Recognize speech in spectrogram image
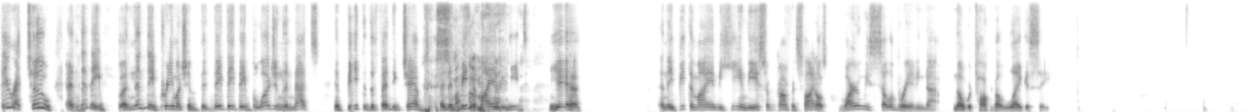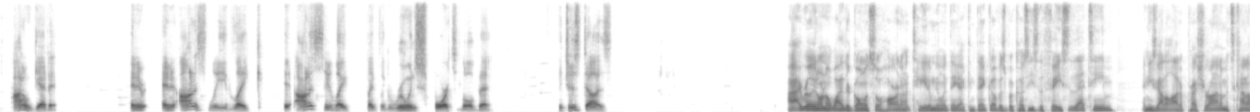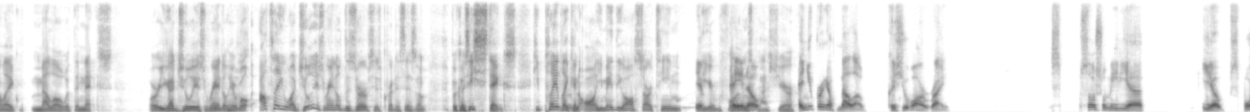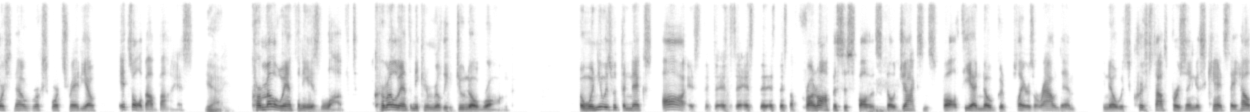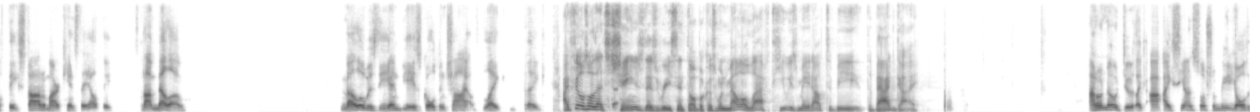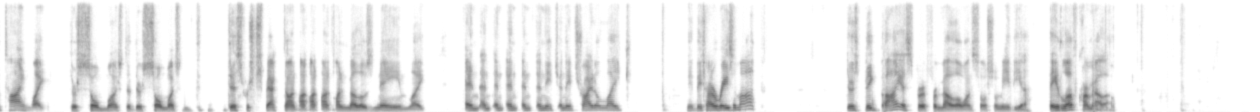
They were at two, and then they and then they pretty much they they they bludgeoned the Nets and beat the defending champs, and then beat the Miami Heat. Yeah, and they beat the Miami Heat in the Eastern Conference Finals. Why are we celebrating that? No, we're talking about legacy. I don't get it. And it, and it honestly like it honestly like like like ruins sports a little bit. It just does. I really don't know why they're going so hard on Tatum. The only thing I can think of is because he's the face of that team and he's got a lot of pressure on him. It's kind of like Melo with the Knicks. Or you got Julius Randle here. Well, I'll tell you what, Julius Randle deserves his criticism because he stinks. He played like an mm. all he made the all-star team yep. the year before this know, past year. And you bring up Melo, because you are right. S- social media, you know, sports network, sports radio, it's all about bias. Yeah. Carmelo Anthony is loved. Carmelo Anthony can really do no wrong. And when he was with the Knicks, ah, oh, it's the, it's, the, it's, the, it's the front office's fault. It's Phil Jackson's fault. He had no good players around him. You know, it's Kristaps Porzingis can't stay healthy. Stoudemire can't stay healthy. It's not Melo. Melo is the NBA's golden child. Like, like I feel as though that's changed as recent though, because when Melo left, he was made out to be the bad guy. I don't know, dude. Like I, I see on social media all the time, like there's so much that there's so much d- disrespect on on on, on Melo's name, like, and and and and and, and they and they try to like they, they try to raise him up. There's big bias for for Melo on social media they love Carmelo.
